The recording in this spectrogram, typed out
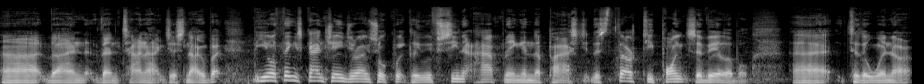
uh, than than Tanak just now. But you know things can change around so quickly. We've seen it happening in the past. There's 30 points available uh, to the winner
